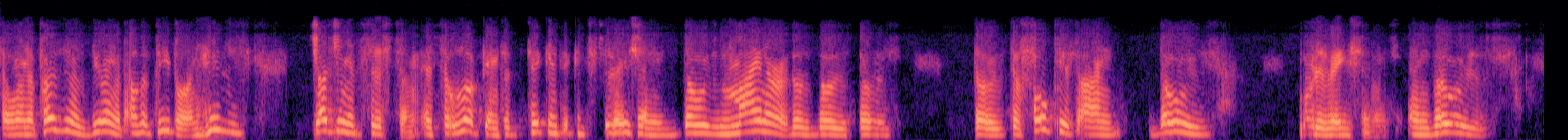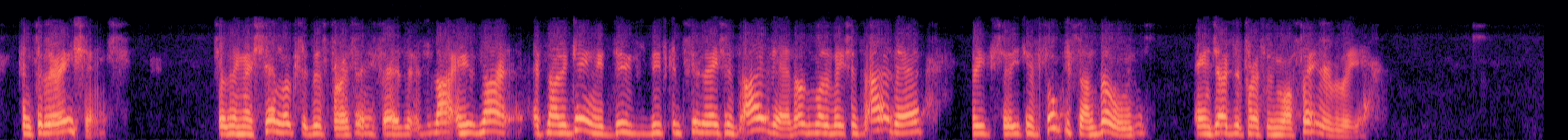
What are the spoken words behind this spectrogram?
So when a person is dealing with other people and his judgment system is to look and to take into consideration those minor those those those those to focus on those motivations and those considerations. So then Hashem looks at this person and he says, it's not, he's not, it's not a game. These, these considerations are there. Those motivations are there. So you, so you can focus on those and judge the person more favorably.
